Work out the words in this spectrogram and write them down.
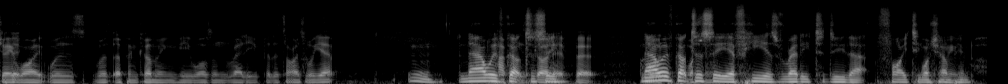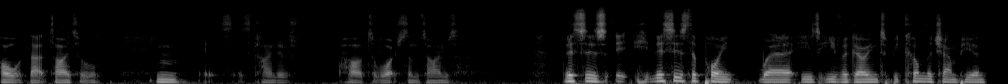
Jay It- White was was up and coming. He wasn't ready for the title yet. mm, now we've got to see. it, but now hold- we've got to see if he is ready to do that fighting champion. hold that title. Mm. It's it's kind of hard to watch sometimes. This is this is the point where he's either going to become the champion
